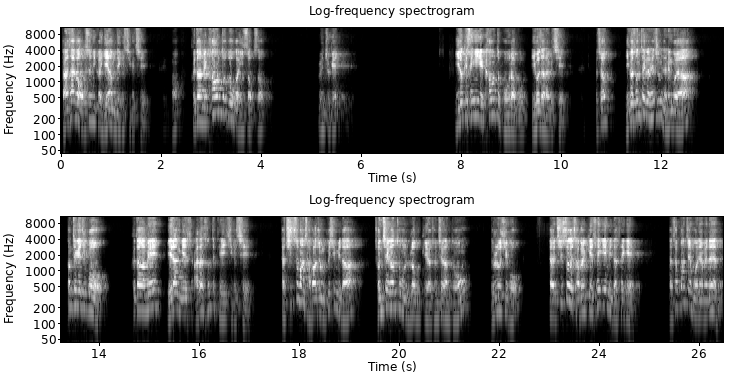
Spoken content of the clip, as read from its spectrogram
나사가 없으니까 얘 하면 되겠지, 그치? 어? 그 다음에 카운터 도어가 있어, 없어? 왼쪽에? 이렇게 생긴 게 카운터 보호라고 이거잖아, 그치? 그쵸? 이거 선택을 해주면 되는 거야. 선택해주고 그 다음에 얘랑 얘 알아서 선택돼 있지, 그치? 자, 치수만 잡아주면 끝입니다. 전체 간통을 눌러볼게요. 전체 간통 누르시고 자, 치수가 잡을 게세 개입니다. 세 개. 자, 첫 번째 뭐냐면은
